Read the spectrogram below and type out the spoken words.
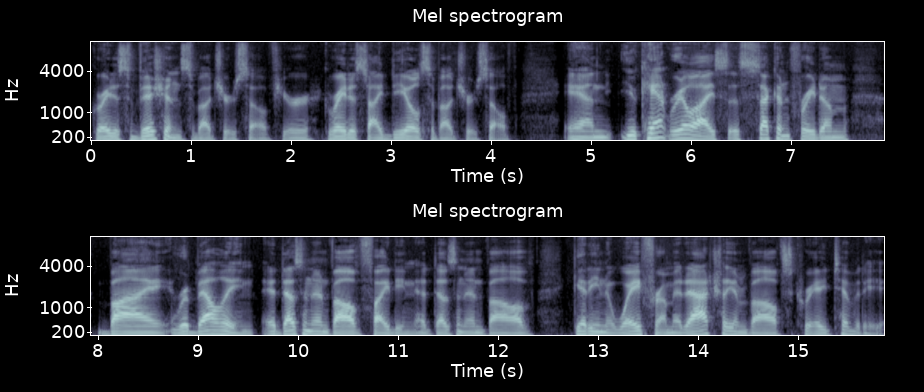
greatest visions about yourself, your greatest ideals about yourself. And you can't realize this second freedom by rebelling. It doesn't involve fighting, it doesn't involve getting away from. It actually involves creativity,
